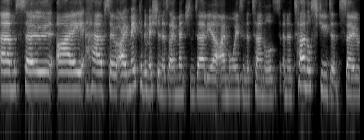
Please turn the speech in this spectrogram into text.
Um, so I have so I make it a mission, as I mentioned earlier. I'm always an eternals an eternal student. So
